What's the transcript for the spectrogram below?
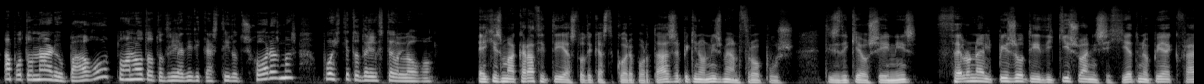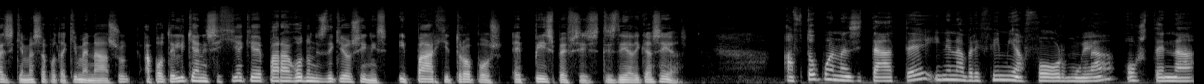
από τον Άριο Πάγο, το ανώτατο δηλαδή δικαστήριο της χώρας μας, που έχει και τον τελευταίο λόγο. Έχεις μακρά θητεία στο δικαστικό ρεπορτάζ, επικοινωνείς με ανθρώπους της δικαιοσύνης. Θέλω να ελπίζω ότι η δική σου ανησυχία, την οποία εκφράζεις και μέσα από τα κείμενά σου, αποτελεί και ανησυχία και παραγόντων της δικαιοσύνης. Υπάρχει τρόπος επίσπευσης της διαδικασίας; Αυτό που αναζητάτε είναι να βρεθεί μια φόρμουλα ώστε να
